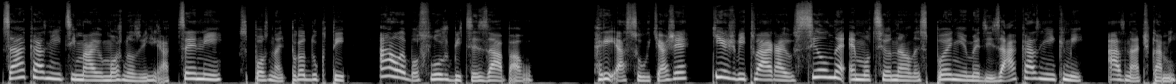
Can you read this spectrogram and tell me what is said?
Zákazníci majú možnosť vyhrať ceny, spoznať produkty alebo služby cez zábavu. Hry a súťaže tiež vytvárajú silné emocionálne spojenie medzi zákazníkmi a značkami.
